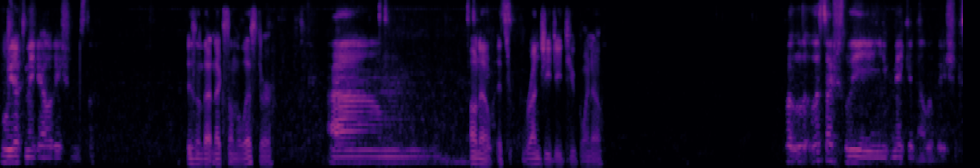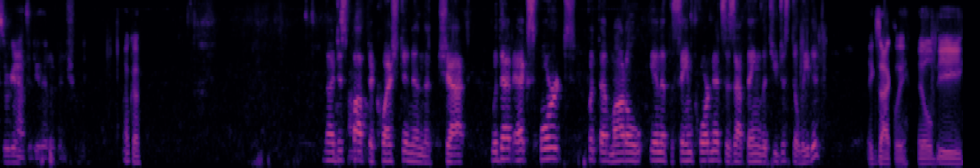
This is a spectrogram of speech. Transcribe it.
well, we'd have to make elevation and stuff. isn't that next on the list? Or Um. oh no, it's Run GG 2.0. But l- let's actually make an elevation because we're gonna have to do that eventually. Okay. And I just popped a question in the chat. Would that export put that model in at the same coordinates as that thing that you just deleted? Exactly. It'll be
